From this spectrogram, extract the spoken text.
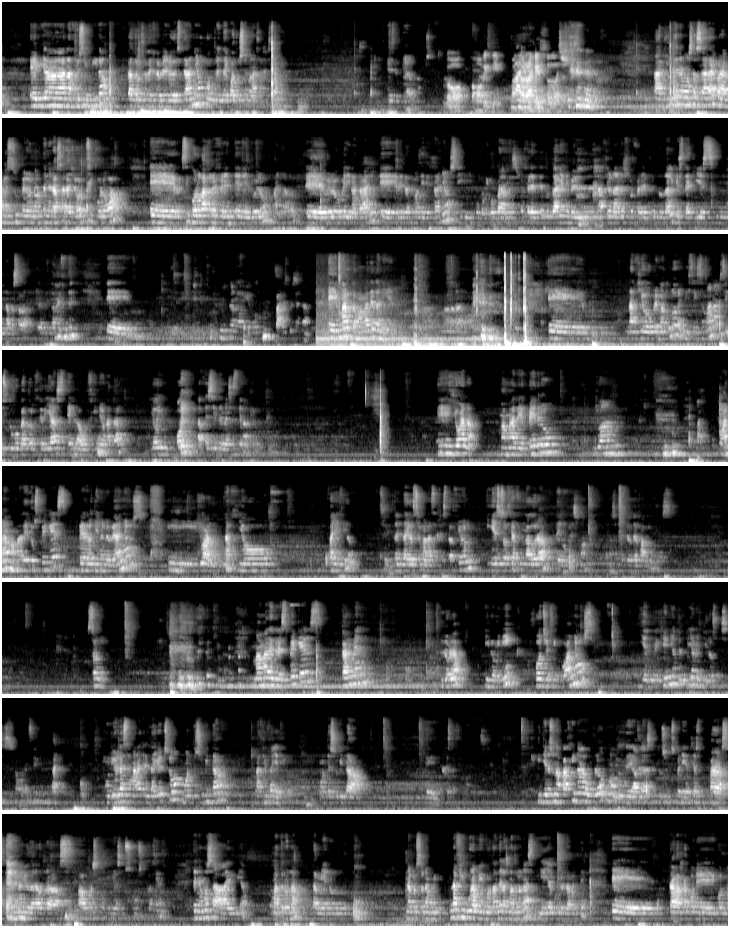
Ella nació sin vida, 14 de febrero de este año, con 34 semanas de gestación. Luego, como Vicky, cuando vale. todo eso. Aquí tenemos a Sara, y para mí es súper honor tener a Sara George, psicóloga, eh, psicóloga referente del duelo, añado, eh, duelo perinatal, eh, desde hace más de 10 años y para mí es referente total y a nivel nacional es referente total, que esté aquí es una pasada, realmente. Eh, Marta, mamá de Daniel. eh, nació prematuro, 26 semanas, y estuvo 14 días en la UCI neonatal. Y hoy, hoy hace 7 meses que nació. Eh, Joana, mamá de Pedro, Joan, Joana, mamá de dos peques, Pedro tiene nueve años y Joan nació fallecido, 32 semanas de gestación y es socia fundadora de Nubesma, una asociación de familias. Sony. mamá de tres peques, Carmen, Lola y Dominique, 8 y 5 años y el pequeño tendría 22 meses. Murió en la semana 38, muerte súbita, nació fallecido. Muerte súbita de gestación. Y tienes una página, un blog, ¿no? donde hablas de tus experiencias para ayudar a otras, a otras familias en su situación. Tenemos a Elvia, matrona, también un, una persona muy, una figura muy importante de las matronas y ella concretamente. Eh, trabaja con, eh, con,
